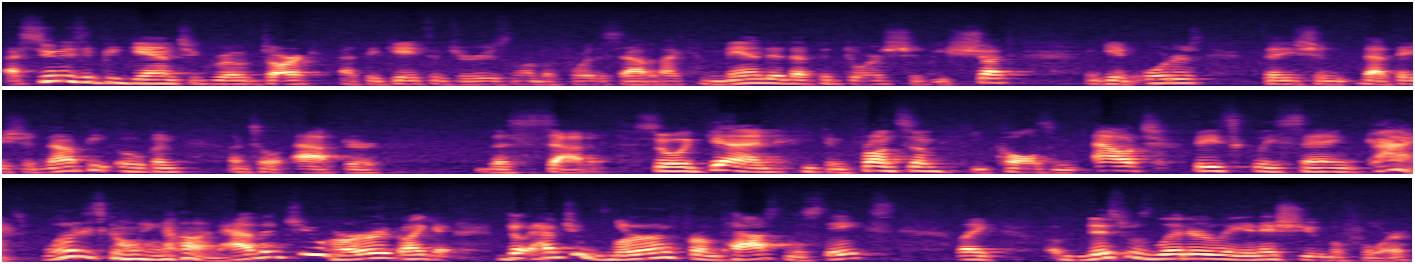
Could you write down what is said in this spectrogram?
As soon as it began to grow dark at the gates of jerusalem before the sabbath i commanded that the doors should be shut and gave orders that they should, that they should not be open until after the Sabbath. So again, he confronts him, he calls him out, basically saying, Guys, what is going on? Haven't you heard? Like, haven't you learned from past mistakes? Like, this was literally an issue before,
